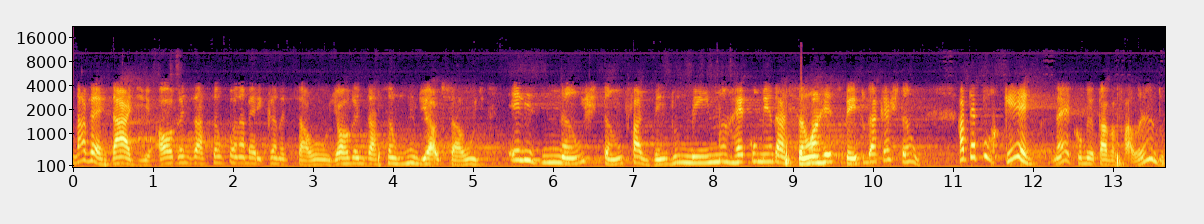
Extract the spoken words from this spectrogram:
na verdade, a Organização Pan-Americana de Saúde, a Organização Mundial de Saúde, eles não estão fazendo nenhuma recomendação a respeito da questão. Até porque, né, como eu estava falando,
